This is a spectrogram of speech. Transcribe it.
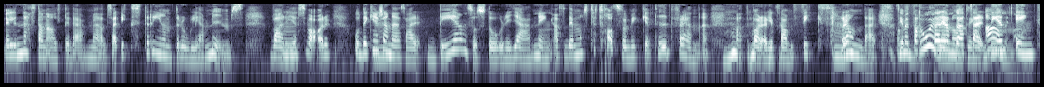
eller nästan alltid det med så extremt roliga memes varje Mm. svar. Och det kan jag känna så här, det är en så stor gärning. Alltså det måste ta så mycket tid för henne att bara liksom fixa Mm. dem där. Så Ja, jag fattar ändå att så här, det är en enk...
